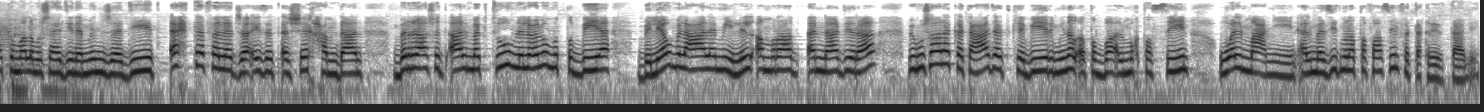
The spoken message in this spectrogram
حياكم الله مشاهدينا من جديد. احتفلت جائزة الشيخ حمدان بن راشد آل مكتوم للعلوم الطبية باليوم العالمي للأمراض النادرة بمشاركة عدد كبير من الأطباء المختصين والمعنيين. المزيد من التفاصيل في التقرير التالي.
